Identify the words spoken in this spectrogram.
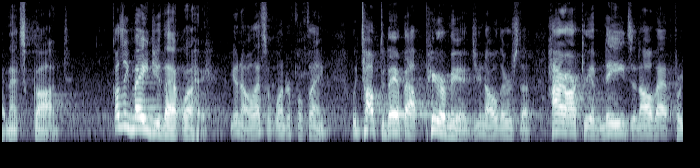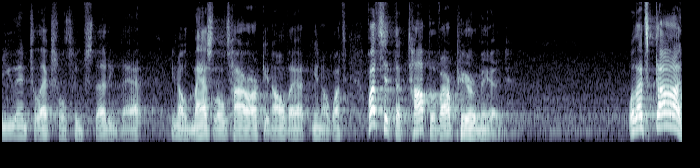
and that's God. Because He made you that way. You know, that's a wonderful thing. We talked today about pyramids. You know, there's the hierarchy of needs and all that for you intellectuals who've studied that. You know, Maslow's hierarchy and all that. You know, what's, what's at the top of our pyramid? Well, that's God.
